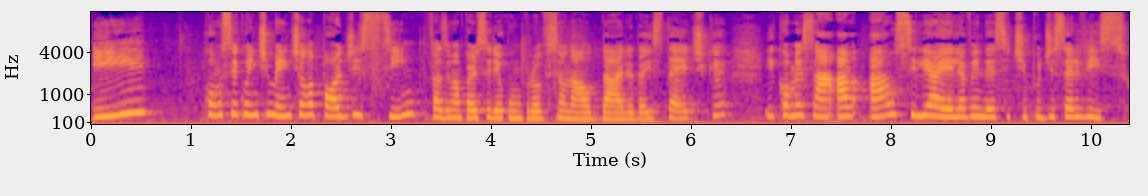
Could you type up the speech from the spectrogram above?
e consequentemente, ela pode sim fazer uma parceria com um profissional da área da estética e começar a, a auxiliar ele a vender esse tipo de serviço.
